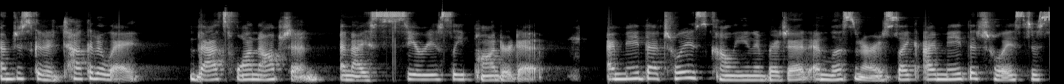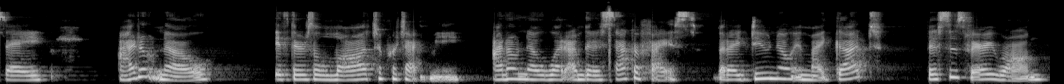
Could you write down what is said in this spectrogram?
I'm just going to tuck it away. That's one option. And I seriously pondered it. I made that choice, Colleen and Bridget and listeners. Like, I made the choice to say, I don't know if there's a law to protect me. I don't know what I'm going to sacrifice, but I do know in my gut, this is very wrong.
